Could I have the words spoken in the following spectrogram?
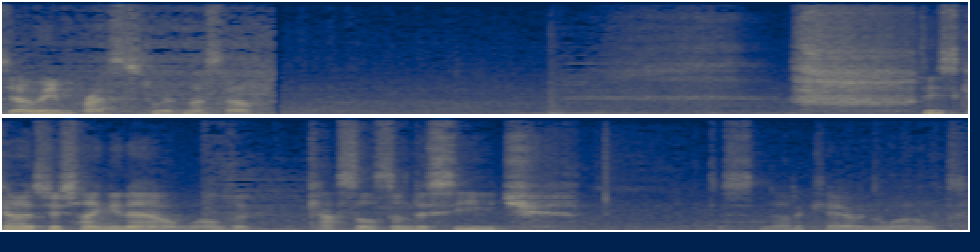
Generally impressed with myself. These guys just hanging out while the castle's under siege. Just not a care in the world.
